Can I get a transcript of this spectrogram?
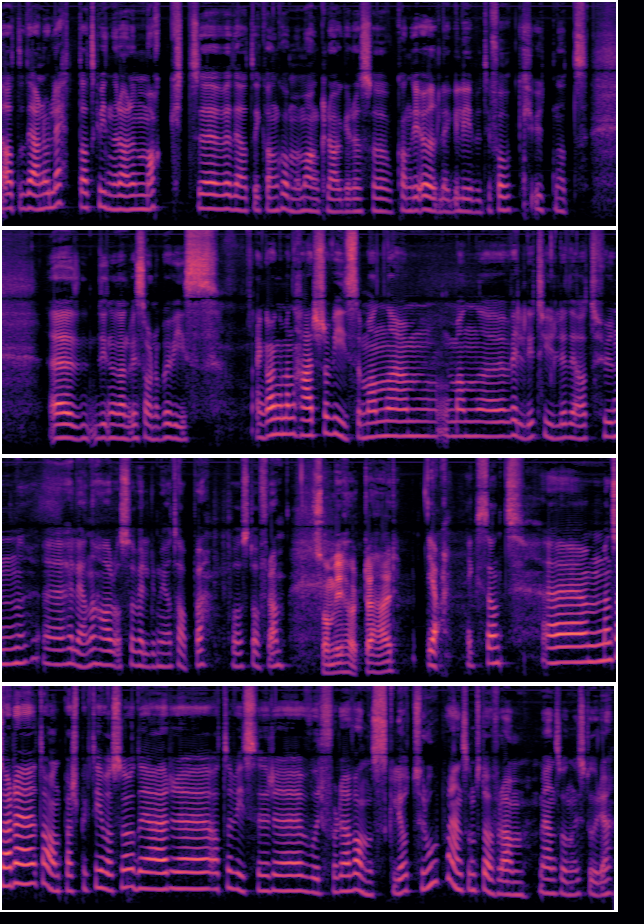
at det er noe lett, at kvinner har en makt eh, ved det at de kan komme med anklager, og så kan de ødelegge livet til folk uten at eh, de nødvendigvis har noe bevis engang. Men her så viser man, eh, man eh, veldig tydelig det at hun, eh, Helene, har også veldig mye å tape på å stå fram. Som vi hørte her. Ja, ikke sant. Eh, Men så er det et annet perspektiv også. Det er eh, at det viser eh, hvorfor det er vanskelig å tro på en som står fram med en sånn historie.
